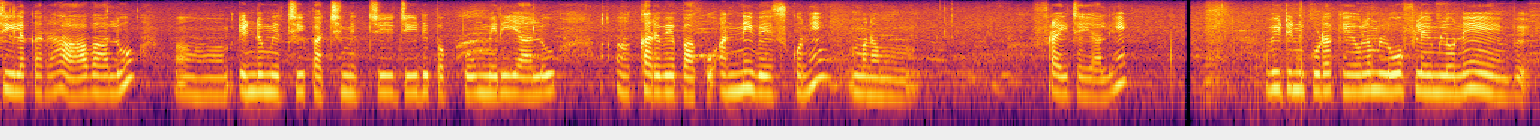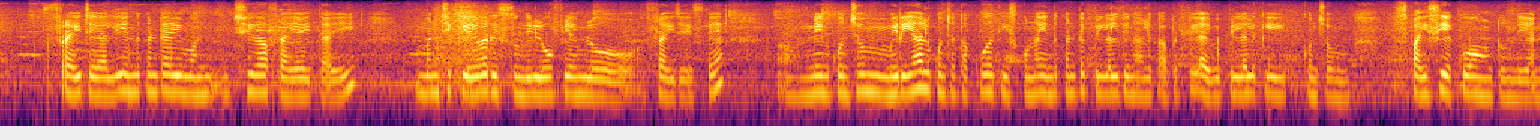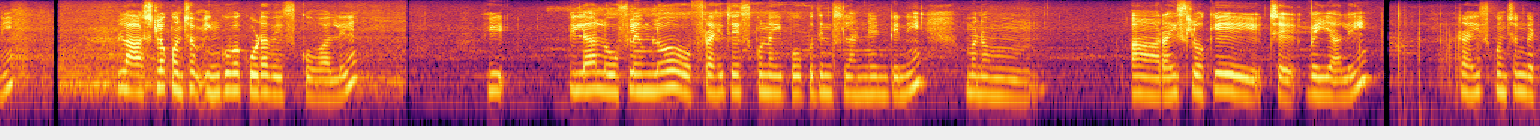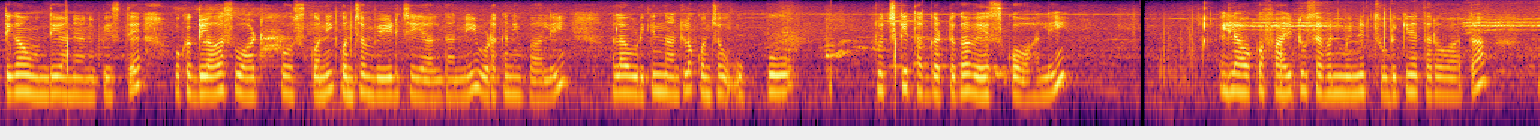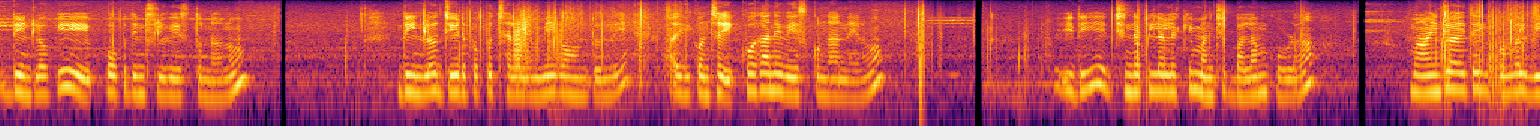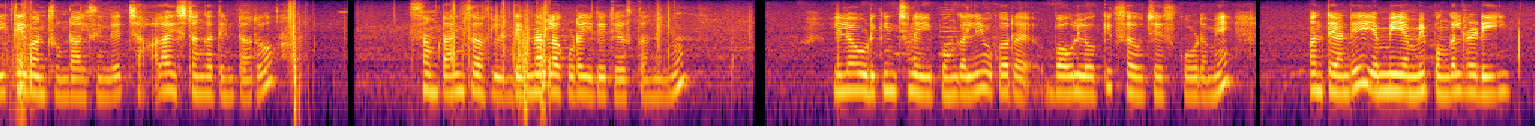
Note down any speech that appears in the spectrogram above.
జీలకర్ర ఆవాలు ఎండుమిర్చి పచ్చిమిర్చి జీడిపప్పు మిరియాలు కరివేపాకు అన్నీ వేసుకొని మనం ఫ్రై చేయాలి. వీటిని కూడా కేవలం లో ఫ్లేమ్లోనే ఫ్రై చేయాలి. ఎందుకంటే అవి మంచిగా ఫ్రై అవుతాయి మంచి ఫ్లేవర్ ఇస్తుంది లో ఫ్లేమ్లో ఫ్రై చేస్తే. నేను కొంచెం మిరియాలు కొంచెం తక్కువ తీసుకున్నా. ఎందుకంటే పిల్లలు తినాలి కాబట్టి అవి పిల్లలకి కొంచెం స్పైసీ ఎక్కువ ఉంటుంది అని. లాస్ట్లో కొంచెం ఇంగువ కూడా వేసుకోవాలి. ఇలా లో ఫ్లేమ్లో ఫ్రై చేసుకున్న ఈ పోపు దినుసులన్నింటినీ మనం రైస్లోకి చే వెయ్యాలి రైస్ కొంచెం గట్టిగా ఉంది అని అనిపిస్తే ఒక గ్లాస్ వాటర్ పోసుకొని కొంచెం వేడి చేయాలి దాన్ని ఉడకనివ్వాలి. అలా ఉడికిన దాంట్లో కొంచెం ఉప్పు రుచికి తగ్గట్టుగా వేసుకోవాలి. ఇలా ఒక ఫైవ్ టు సెవెన్ మినిట్స్ ఉడికిన తర్వాత దీంట్లోకి పోపు దినుసులు వేస్తున్నాను. దీనిలో జీడిపప్పు చాలా ఎమ్మీగా ఉంటుంది. అది కొంచెం ఎక్కువగానే వేసుకున్నాను నేను. ఇది చిన్నపిల్లలకి మంచి బలం కూడా. మా ఇంట్లో అయితే ఈ పొంగల్ వీక్లీ వన్స్ ఉండాల్సిందే. చాలా ఇష్టంగా తింటారు. సమ్ టైమ్స్ అసలు డిన్నర్లో కూడా ఇదే చేస్తాను నేను. ఇలా ఉడికించిన ఈ పొంగల్ని ఒక బౌల్లోకి సర్వ్ చేసుకోవడమే. అంతే అండి. ఎమ్మి ఎమ్మి పొంగల్ రెడీ.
